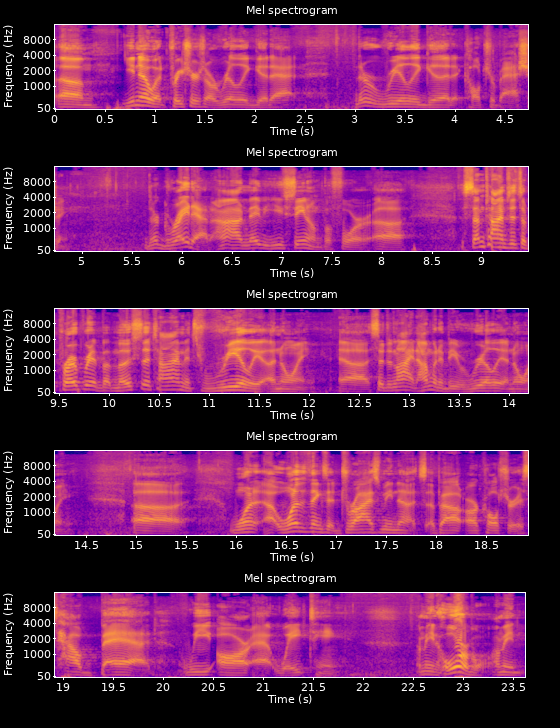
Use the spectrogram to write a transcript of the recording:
Um, you know what preachers are really good at? They're really good at culture bashing. They're great at it. Uh, maybe you've seen them before. Uh, sometimes it's appropriate, but most of the time it's really annoying. Uh, so tonight I'm going to be really annoying. Uh, one, uh, one of the things that drives me nuts about our culture is how bad we are at waiting. I mean, horrible. I mean,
